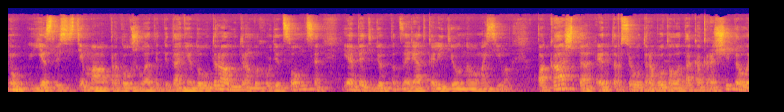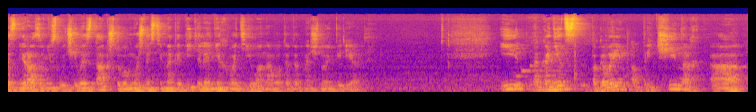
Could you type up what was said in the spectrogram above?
ну, если система продолжила это питание до утра, утром выходит солнце и опять идет подзарядка литий-ионного массива. Пока что это все вот работало так, как рассчитывалось, ни разу не случилось так, чтобы мощности накопителя не хватило на вот этот ночной период. И, наконец, поговорим о причинах, а,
